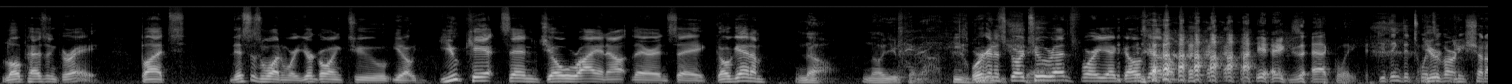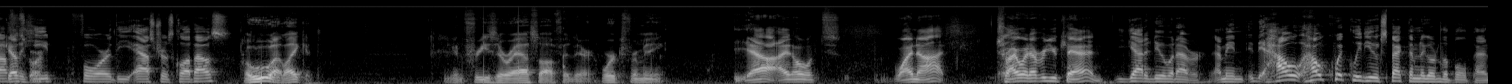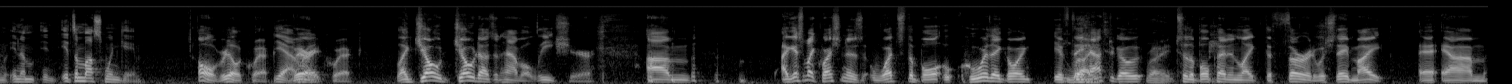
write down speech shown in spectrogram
Lopez and Gray. But this is one where you're going to, you know, you can't send Joe Ryan out there and say, "Go get him. No, no, you cannot. He's We're going to moving score two runs for you. Go get them. yeah, exactly. Do you think the Twins You're- have already shut off the score. heat for the Astros clubhouse? Ooh, I like it. You can freeze their ass off in there. Works for me. yeah, I don't. Why not? Try whatever you can. You got to do whatever. I mean, how how quickly do you expect them to go to the bullpen? In a, in- it's a must-win game. Oh, real quick. Yeah, very right. quick. Like Joe. Joe doesn't have a leash here. Um, I guess my question is, what's the bull? Who are they going? If they Right, have to go right. to the bullpen in like the third, which they might, uh, um,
